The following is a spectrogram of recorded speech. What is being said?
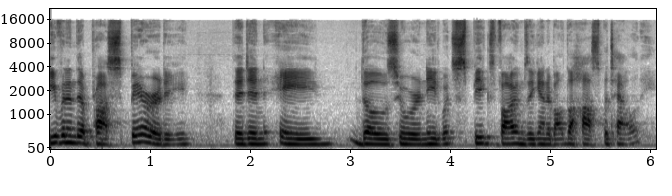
Even in their prosperity, they didn't aid those who were in need, which speaks volumes again about the hospitality.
